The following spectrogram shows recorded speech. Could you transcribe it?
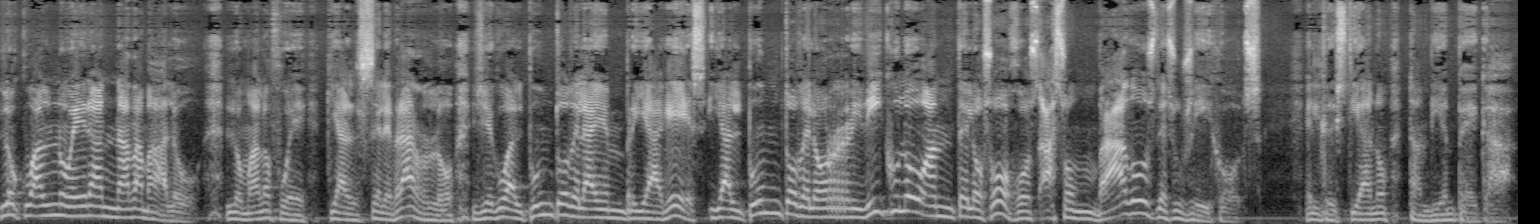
lo cual no era nada malo. Lo malo fue que al celebrarlo llegó al punto de la embriaguez y al de lo ridículo ante los ojos asombrados de sus hijos. El cristiano también peca.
